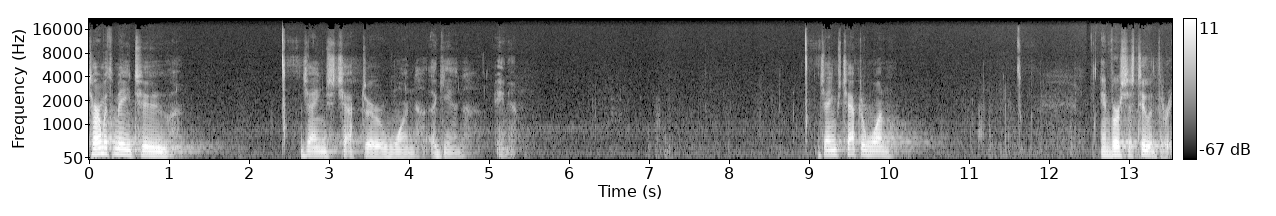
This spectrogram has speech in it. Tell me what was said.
Turn with me to James chapter 1 again. Amen. James chapter 1 in verses 2 and 3.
